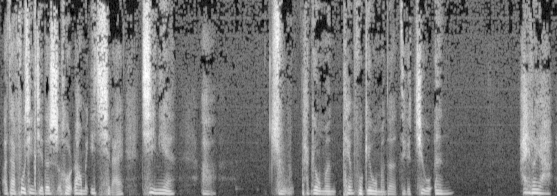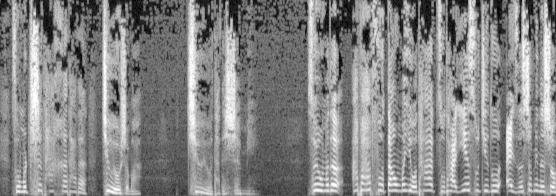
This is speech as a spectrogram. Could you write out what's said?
啊，在父亲节的时候，让我们一起来纪念啊，主他给我们天赋给我们的这个救恩。还有了呀，所以我们吃他喝他的，就有什么，就有他的生命。所以，我们的阿巴父，当我们有他主他耶稣基督爱子的生命的时候，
